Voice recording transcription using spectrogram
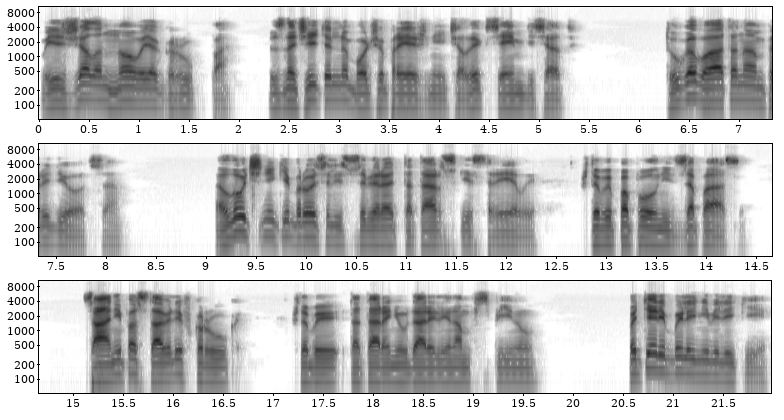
выезжала новая группа значительно больше прежней, человек семьдесят. Туговато нам придется. Лучники бросились собирать татарские стрелы, чтобы пополнить запасы. Сани поставили в круг, чтобы татары не ударили нам в спину. Потери были невелики.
